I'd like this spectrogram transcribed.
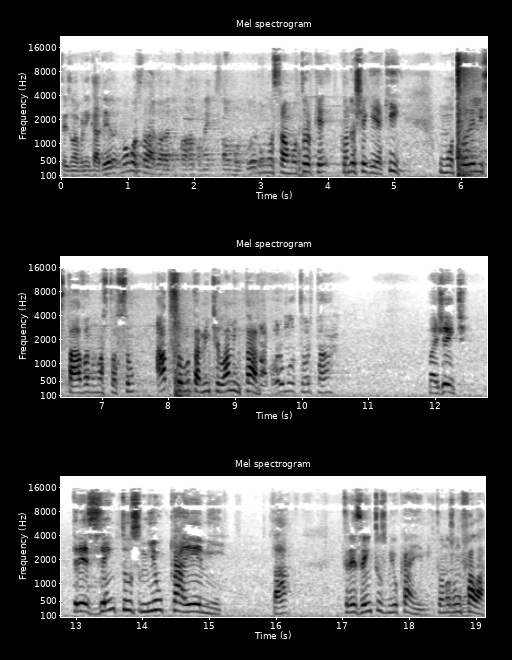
fez uma brincadeira. Vou mostrar agora de farra como é que está o motor. Vou mostrar o motor, porque quando eu cheguei aqui, o motor ele estava numa situação absolutamente lamentável. Agora o motor tá. Mas, gente, 300 mil km, tá? 300 mil km. Então nós vamos falar.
